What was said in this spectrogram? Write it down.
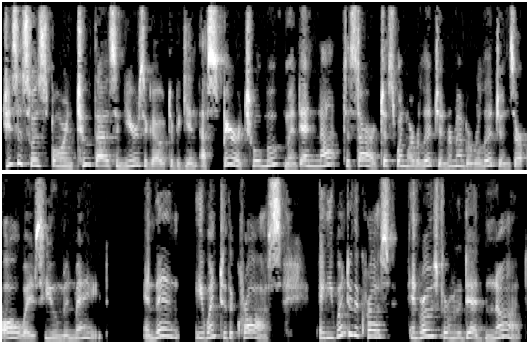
Jesus was born 2,000 years ago to begin a spiritual movement and not to start just one more religion. Remember, religions are always human made. And then he went to the cross and he went to the cross and rose from the dead, not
